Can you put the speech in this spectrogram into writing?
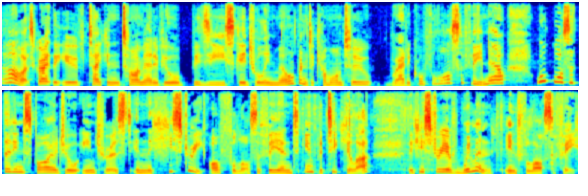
Oh, it's great that you've taken time out of your busy schedule in Melbourne to come on to radical philosophy. Now, what was it that inspired your interest in the history of philosophy and, in particular, the history of women in philosophy?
